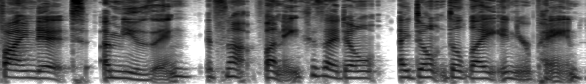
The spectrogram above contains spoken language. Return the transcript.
find it amusing. It's not funny because I don't I don't delight in your pain.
